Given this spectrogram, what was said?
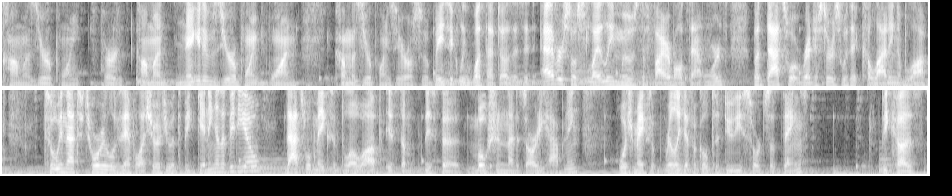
comma 0. Point, or comma negative 0.1 comma 0.0. So basically what that does is it ever so slightly moves the fireball downwards, but that's what registers with it colliding a block. So in that tutorial example I showed you at the beginning of the video, that's what makes it blow up is the is the motion that is already happening, which makes it really difficult to do these sorts of things because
